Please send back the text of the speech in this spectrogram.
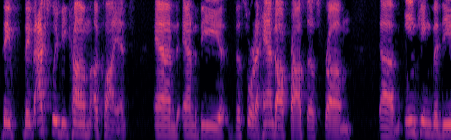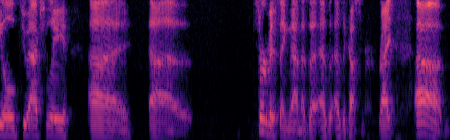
they've they've actually become a client, and and the the sort of handoff process from um, inking the deal to actually uh, uh, servicing them as a as a, as a customer, right? Um,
